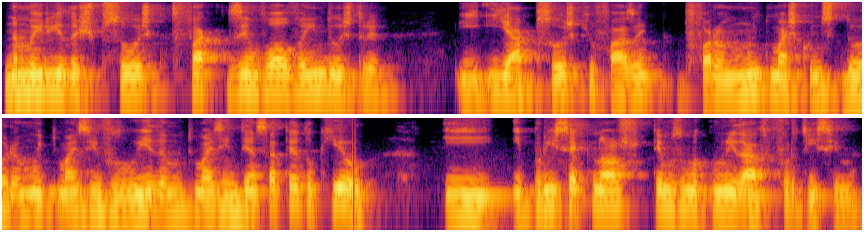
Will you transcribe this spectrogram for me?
na maioria das pessoas que de facto desenvolvem a indústria. E, e, há pessoas que o fazem de forma muito mais conhecedora, muito mais evoluída, muito mais intensa até do que eu. E, e por isso é que nós temos uma comunidade fortíssima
